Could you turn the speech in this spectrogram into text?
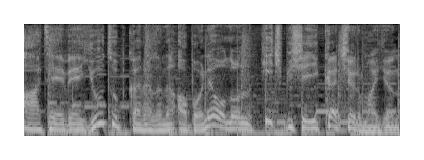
ATV YouTube kanalına abone olun, hiçbir şeyi kaçırmayın.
